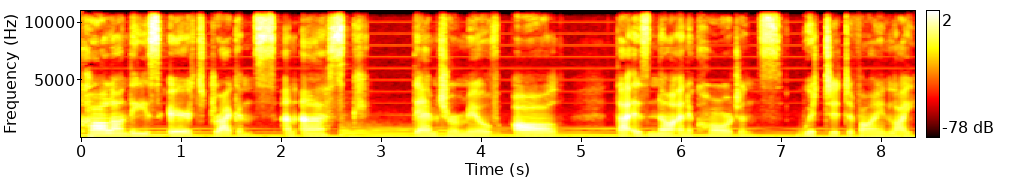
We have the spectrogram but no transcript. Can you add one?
Call on these earth dragons and ask them to remove all that is not in accordance with the divine light.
